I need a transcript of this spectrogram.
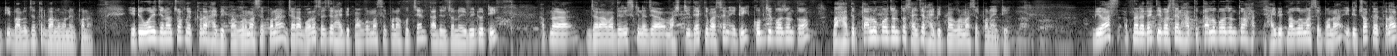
এটি ভালো জাতের, ভালো মানের পোনা। এটি অরিজিনাল চকলেট কালার হাইব্রিড মাগুর মাছের পোনা। যারা বড় সাইজের হাইব্রিড মাগুর মাছের পোনা খুঁজছেন, তাদের জন্য এই ভিডিওটি। আপনারা যারা আমাদের স্ক্রিনে যে মাছটি দেখতে পাচ্ছেন, এটি কবজি পর্যন্ত বা হাতের তালু পর্যন্ত সাইজের হাইব্রিড মাগুর মাছের পোনা এটি। বিওয়াস আপনারা দেখতে পাচ্ছেন হাতের তালু পর্যন্ত হাইব্রিড মাগুর মাছের পোনা। এটি চকলেট কালার,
